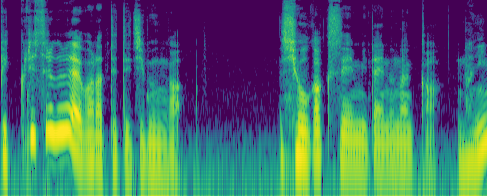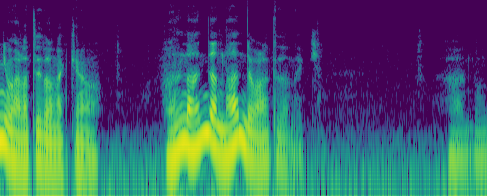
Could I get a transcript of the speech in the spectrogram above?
びっくりするぐらい笑ってて自分が。小学生みたいななんか何に笑ってたんだっけな。なんなんだなんで笑ってたんだっけ。あの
